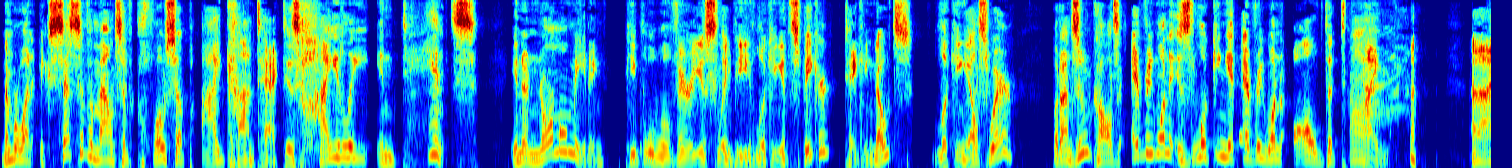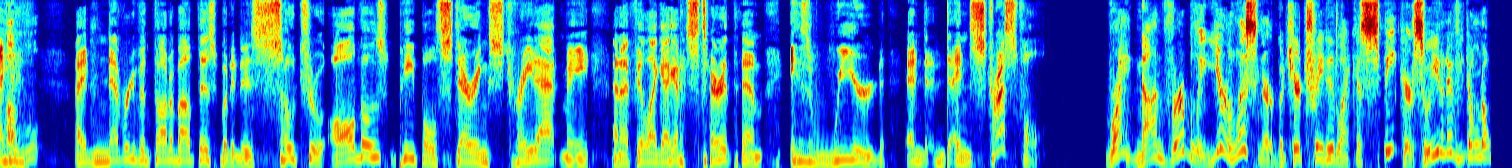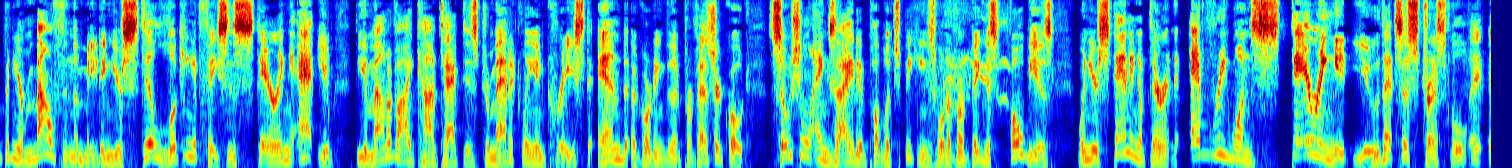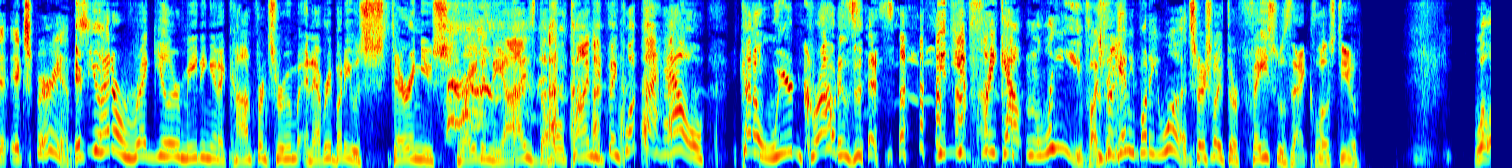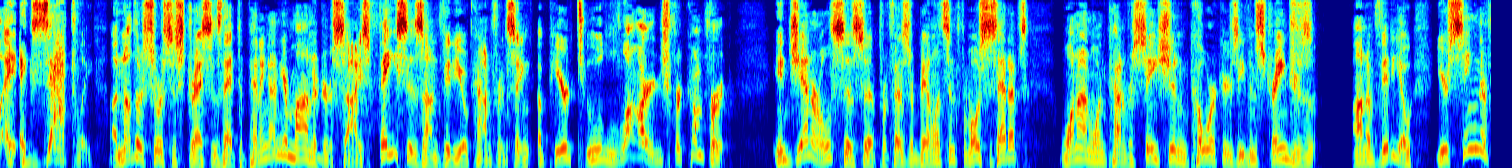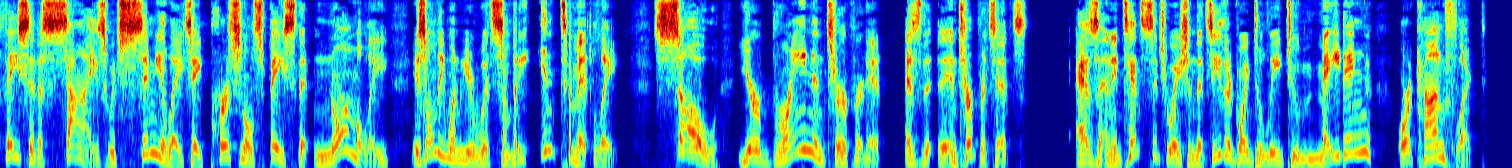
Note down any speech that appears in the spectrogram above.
Number one, excessive amounts of close-up eye contact is highly intense. In a normal meeting, people will variously be looking at the speaker, taking notes, looking elsewhere. But on Zoom calls, everyone is looking at everyone all the time. And I had, I had never even thought about this, but it is so true. All those people staring straight at me, and I feel like I got to stare at them, is weird and and stressful. Right, non-verbally, you're a listener, but you're treated like a speaker. So even if you don't open your mouth in the meeting, you're still looking at faces staring at you. The amount of eye contact is dramatically increased, and according to the professor, quote, social anxiety of public speaking is one of our biggest phobias. When you're standing up there and everyone's staring at you, that's a stressful I- experience. If you had a regular meeting in a conference room and everybody was staring you straight in the eyes the whole time, you'd think, what the hell kind of weird crowd is this? you'd, you'd freak out and leave. I think anybody would. Especially if their face was that close to you. Well, exactly. Another source of stress is that depending on your monitor size, faces on video conferencing appear too large for comfort. In general, says uh, Professor Bailenson, for most setups, one-on-one conversation, coworkers, even strangers on a video, you're seeing their face at a size which simulates a personal space that normally is only when you're with somebody intimately. So your brain interpret it as the, interprets it as an intense situation that's either going to lead to mating or conflict.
